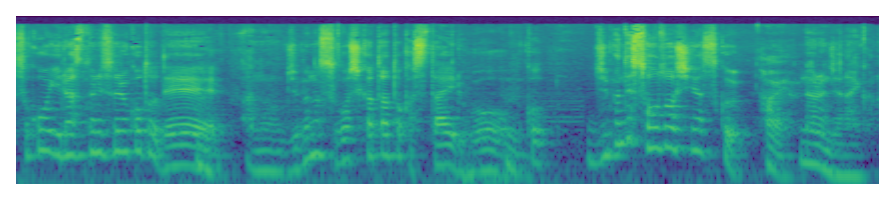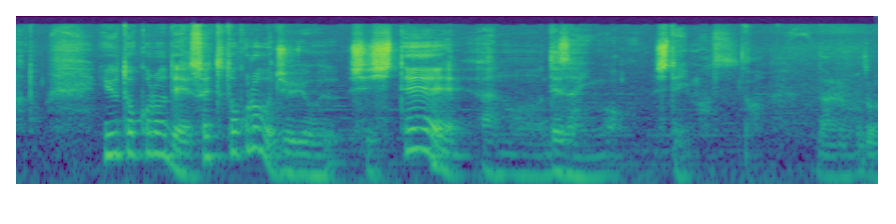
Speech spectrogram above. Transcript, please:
そこをイラストにすることで、あの自分の過ごし方とかスタイルをうん。こう自分で想像しやすくはい。なるんじゃないかなと。いうところでそういったところを重要視して、あのデザインをしています。なるほど。う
